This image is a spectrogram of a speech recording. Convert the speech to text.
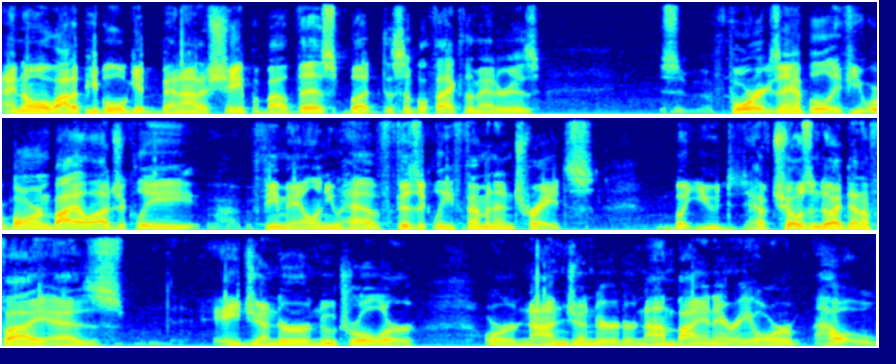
I know a lot of people get bent out of shape about this, but the simple fact of the matter is, for example, if you were born biologically female and you have physically feminine traits, but you have chosen to identify as agender or neutral or or non-gendered or non-binary or how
